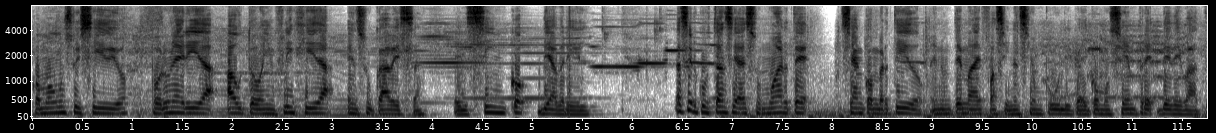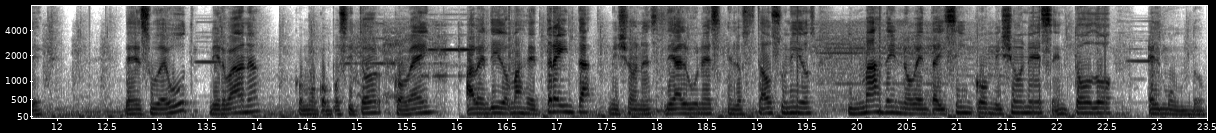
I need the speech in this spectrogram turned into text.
como un suicidio por una herida autoinfligida en su cabeza, el 5 de abril. Las circunstancias de su muerte se han convertido en un tema de fascinación pública y como siempre de debate. Desde su debut, Nirvana, como compositor, Cobain ha vendido más de 30 millones de álbumes en los Estados Unidos y más de 95 millones en todo el mundo.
